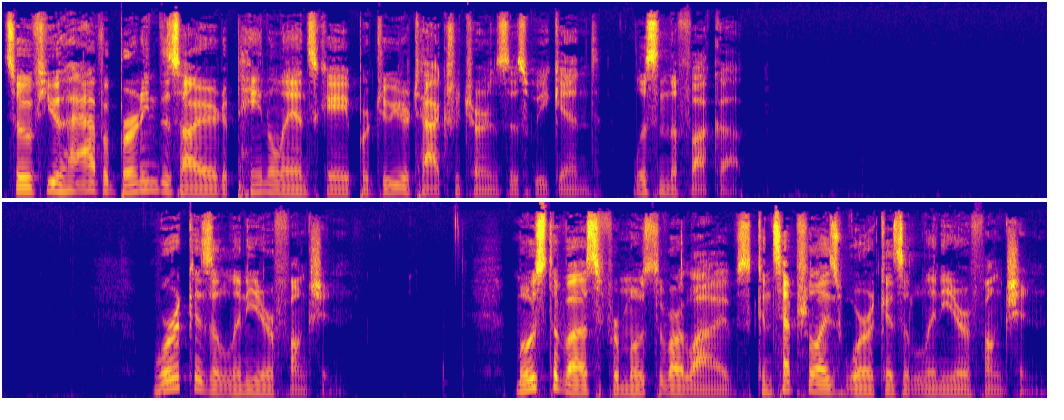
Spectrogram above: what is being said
So if you have a burning desire to paint a landscape or do your tax returns this weekend, listen the fuck up. Work is a linear function. Most of us, for most of our lives, conceptualize work as a linear function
